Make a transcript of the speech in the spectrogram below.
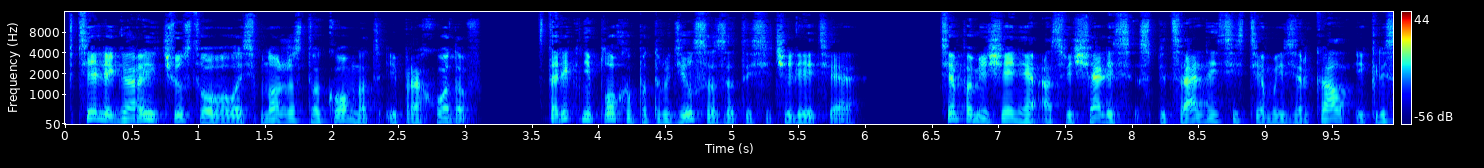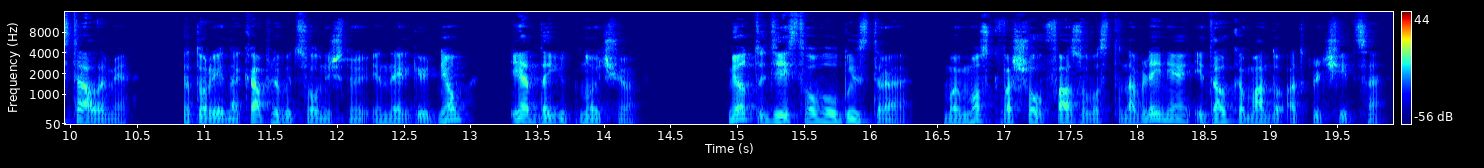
В теле горы чувствовалось множество комнат и проходов. Старик неплохо потрудился за тысячелетия. Все помещения освещались специальной системой зеркал и кристаллами, которые накапливают солнечную энергию днем и отдают ночью. Мед действовал быстро. Мой мозг вошел в фазу восстановления и дал команду отключиться.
